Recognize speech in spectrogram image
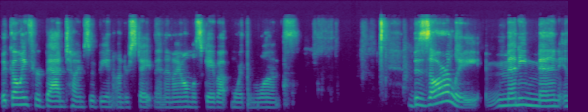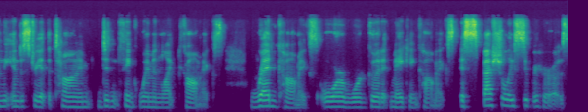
but going through bad times would be an understatement, and I almost gave up more than once. Bizarrely, many men in the industry at the time didn't think women liked comics, read comics, or were good at making comics, especially superheroes,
